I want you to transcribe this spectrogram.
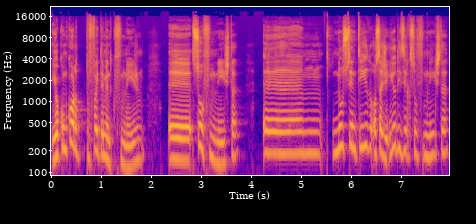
Eu concordo perfeitamente com o feminismo, uh, sou feminista, no sentido, ou seja, eu dizer que sou feminista,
